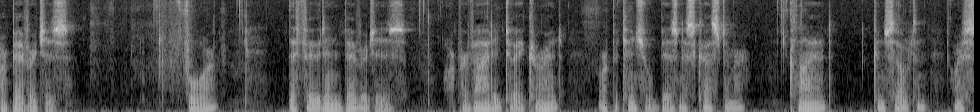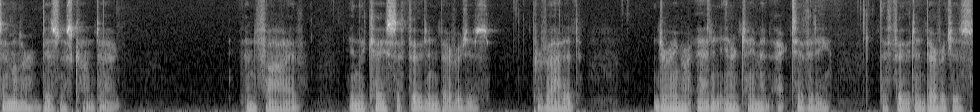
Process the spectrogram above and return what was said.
or beverages. Four, the food and beverages provided to a current or potential business customer, client, consultant, or similar business contact. And five, in the case of food and beverages provided during or at an entertainment activity, the food and beverages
